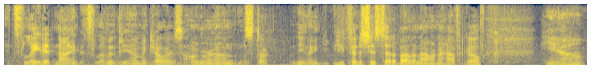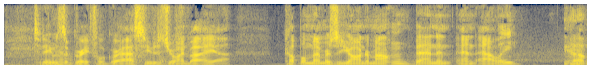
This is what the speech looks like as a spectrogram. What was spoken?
It's late at night. It's 11 p.m. and Keller's hung around and stuck. You know, he finished his set about an hour and a half ago. Yeah. Today was a Grateful Grass. He was joined by uh, a couple members of Yonder Mountain, Ben and, and Allie. Yep.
